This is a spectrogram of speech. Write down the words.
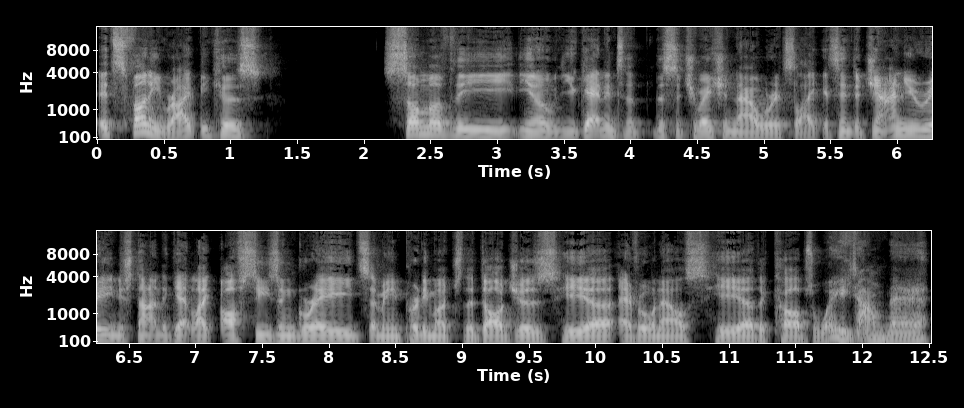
It's funny, right? Because some of the, you know, you get into the, the, situation now where it's like it's into January and you're starting to get like off season grades. I mean, pretty much the Dodgers here, everyone else here, the Cubs way down there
